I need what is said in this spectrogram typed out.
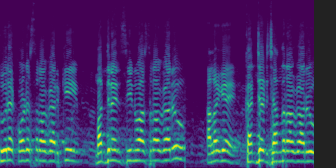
సూర్య కోటేశ్వరరావు గారికి మద్దినేని శ్రీనివాసరావు గారు అలాగే కంచెటి చంద్రరావు గారు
